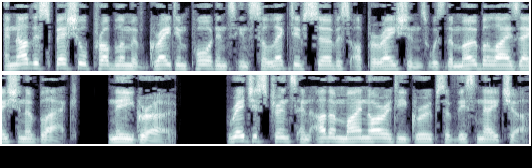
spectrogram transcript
Another special problem of great importance in selective service operations was the mobilization of black Negro registrants and other minority groups of this nature.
